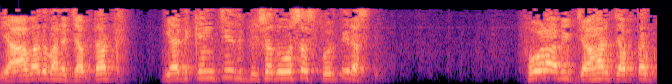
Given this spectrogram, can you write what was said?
यावद माने जब तक यदि किंचित विषदोष स्फूर्ति रस्ती थोड़ा भी जहर जब तक,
